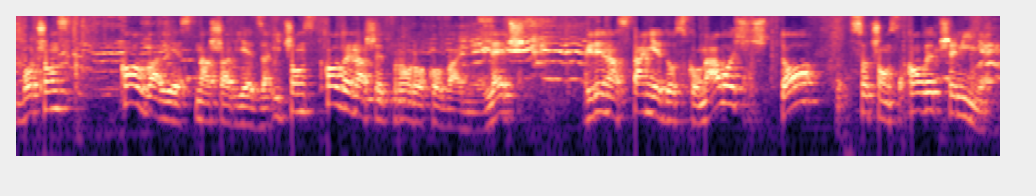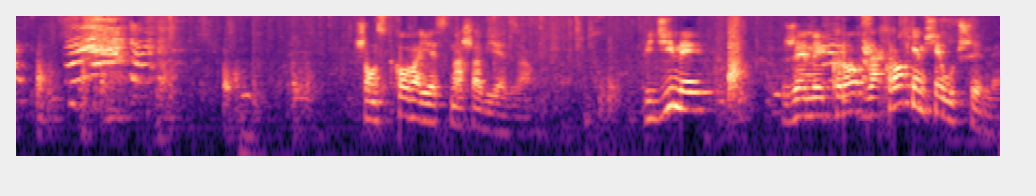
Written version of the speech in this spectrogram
Bo cząstkowa jest nasza wiedza i cząstkowe nasze prorokowanie, lecz gdy nastanie doskonałość, to co cząstkowe przeminie. Cząstkowa jest nasza wiedza. Widzimy, że my krok za krokiem się uczymy.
